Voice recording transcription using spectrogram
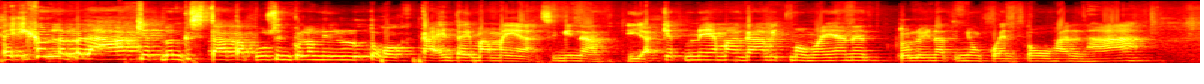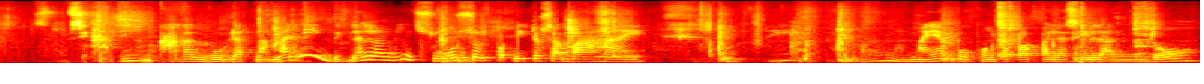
Ay, ikaw na pala aakyat doon kasi tatapusin ko lang niluluto ko. Kakain tayo mamaya. Sige na. Iakyat mo na yung mga gamit mo. Maya na tuloy natin yung kwentuhan, ha? Si ate, kakagulat naman eh. Bigla lang din sumusulpot dito sa bahay. Ay, oh, mamaya pupunta pa pala si Lando.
